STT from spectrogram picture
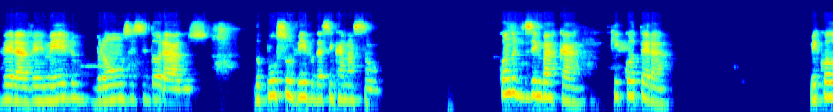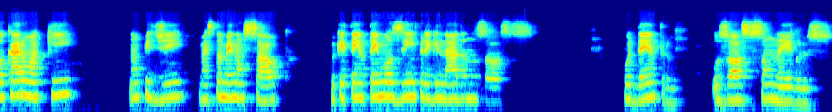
verá vermelho, bronzes e dourados, do pulso vivo dessa encarnação. Quando desembarcar, que cor terá? Me colocaram aqui, não pedi, mas também não salto, porque tenho teimosia impregnada nos ossos. Por dentro, os ossos são negros,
